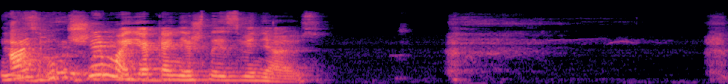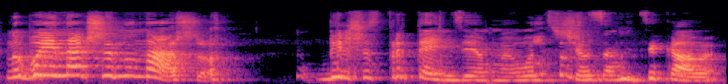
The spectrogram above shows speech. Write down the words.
А З грошима я, звісно, ізвиняюсь. Ну, бо інакше, ну нащо? більше з претензіями, от що саме цікаве.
